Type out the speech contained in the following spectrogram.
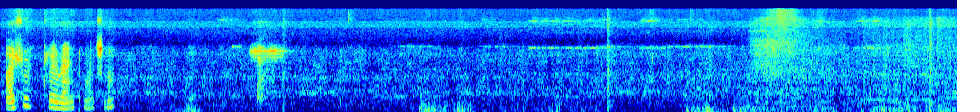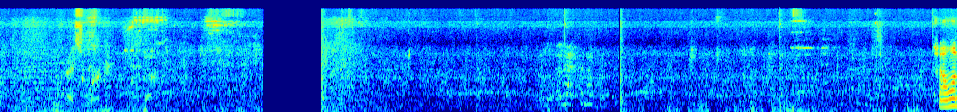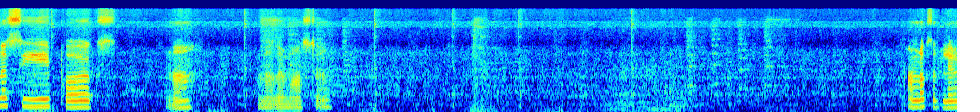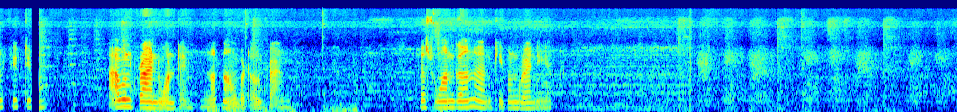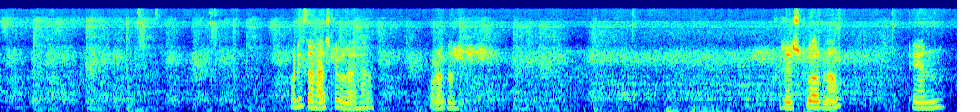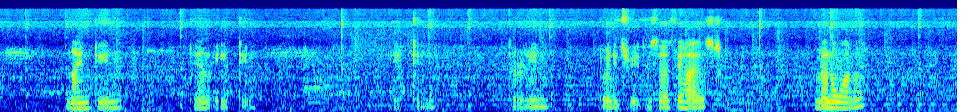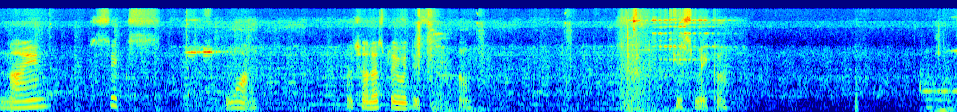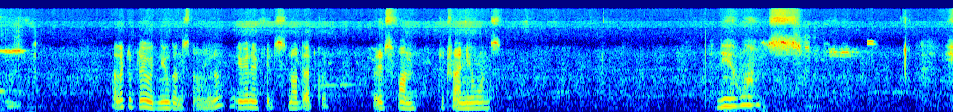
I should play ranked match now. I want to see Pugs. Nah. Another master. Unlocks at level 50. I will grind one time. Not now, but I'll grind. Just one gun and keep on grinding it. What is the highest level I have for a gun? It is 12 now. 10, 19, 10, 18, 18, 13, 23. This is the highest. Marijuana. 9, 6, 1. Let's play with this now. Peacemaker. I like to play with new guns now, you know, even if it's not that good, but it's fun to try new ones. New ones.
